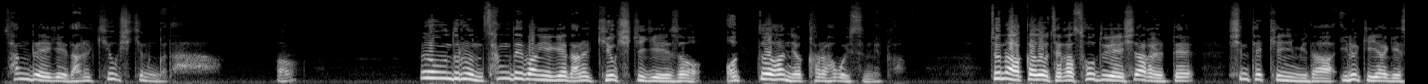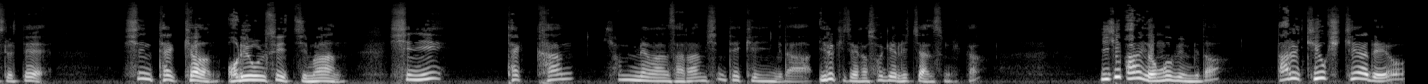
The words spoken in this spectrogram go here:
상대에게 나를 기억시키는 거다. 어? 여러분들은 상대방에게 나를 기억시키기 위해서 어떠한 역할을 하고 있습니까? 저는 아까도 제가 소두에 시작할 때 신택현입니다. 이렇게 이야기했을 때 신택현 어려울 수 있지만 신이 택한 현명한 사람 신택현입니다. 이렇게 제가 소개를 했지 않습니까? 이게 바로 영업입니다. 나를 기억시켜야 돼요.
